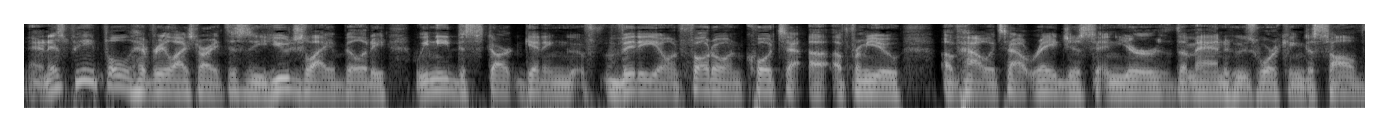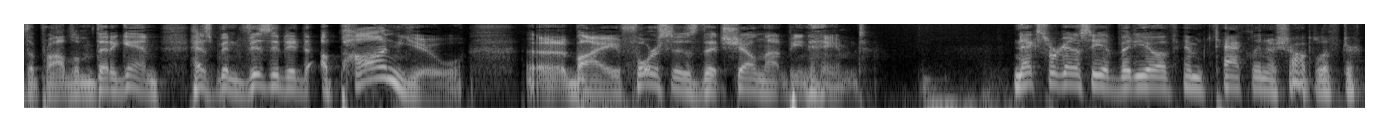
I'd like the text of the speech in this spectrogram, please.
and his people have realized, all right, this is a huge liability. We need to start getting video and photo and quotes uh, uh, from you of how it's outrageous. And you're the man who's working to solve the problem that again has been visited upon you uh, by forces that shall not be named. Next, we're going to see a video of him tackling a shoplifter.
